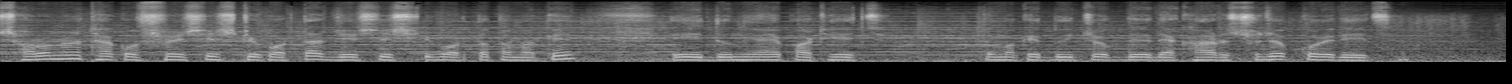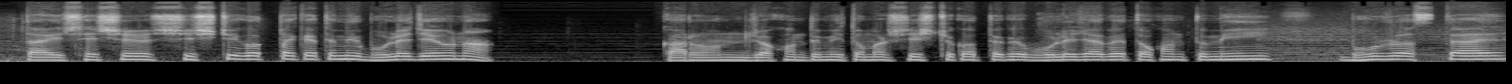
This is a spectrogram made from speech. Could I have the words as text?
স্মরণে থাকো, সেই সৃষ্টিকর্তা, যে সৃষ্টিকর্তা তোমাকে এই দুনিয়ায় পাঠিয়েছে। তোমাকে দুই চোখ দিয়ে দেখার সুযোগ করে দিয়েছে। তাই শেষে সৃষ্টিকর্তাকে তুমি ভুলে যেও না। কারণ যখন তুমি তোমার সৃষ্টিকর্তাকে ভুলে যাবে, তখন তুমি ভুল রাস্তায়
